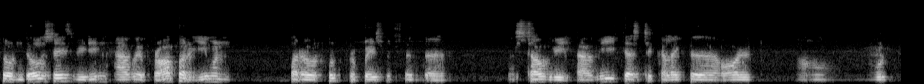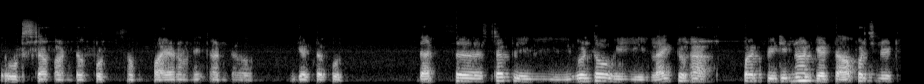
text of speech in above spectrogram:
so in those days we didn't have a proper even for our food preparations in the stove we have we just collect uh, all uh, wood, wood stuff and uh, put some fire on it and uh, get the food. That's a step even though we like to have but we did not get the opportunity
